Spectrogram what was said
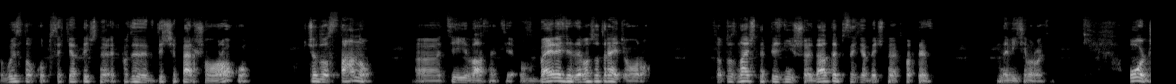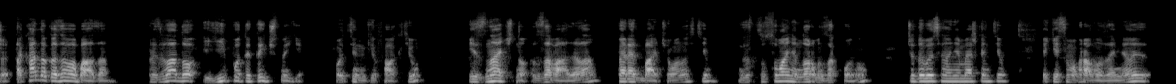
висновку психіатричної експертизи 2001 року щодо стану е, цієї власниці в березні 93-го року, тобто значно пізнішої дати психіатричної експертизи на 8 років. Отже, така доказова база призвела до гіпотетичної оцінки фактів і значно завадила передбачуваності застосування норм закону щодо виселення мешканців, які самоправно зайняли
